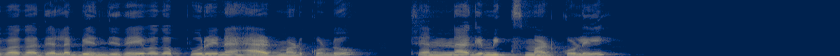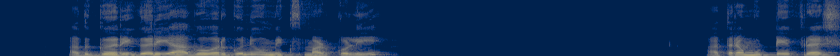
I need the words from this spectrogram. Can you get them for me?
ಇವಾಗ ಅದೆಲ್ಲ ಬೆಂದಿದೆ. ಇವಾಗ ಪುರಿನ ಆ್ಯಡ್ ಮಾಡಿಕೊಂಡು ಚೆನ್ನಾಗಿ ಮಿಕ್ಸ್ ಮಾಡ್ಕೊಳ್ಳಿ. ಅದು ಗರಿ ಗರಿ ಆಗೋವರೆಗೂ ನೀವು ಮಿಕ್ಸ್ ಮಾಡ್ಕೊಳ್ಳಿ. ಆ ಥರ ಮುಟ್ಟಿ ಫ್ರೆಶ್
